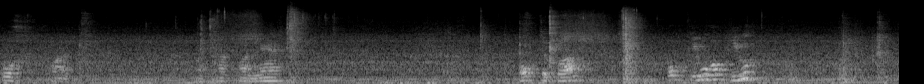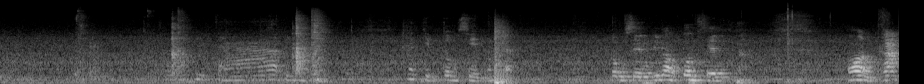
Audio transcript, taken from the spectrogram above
โอ้อ่อนพักผ่อนแน่หกจุดสองหกผิวหกผิวสวัสดีจ้าพี่น้องถ้ากินต้มเส้นน้ำจัด ต้มเส้นพี่น้องต้มเส้นอ่อนคัก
